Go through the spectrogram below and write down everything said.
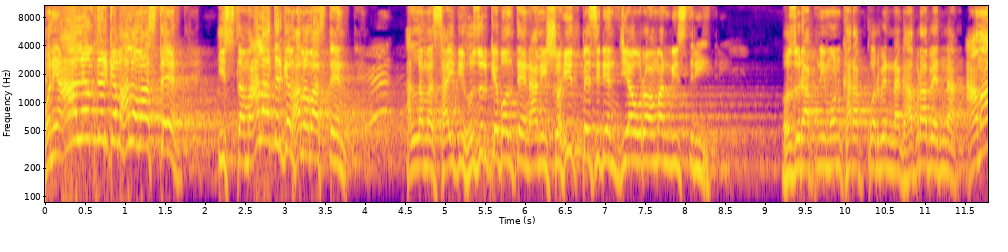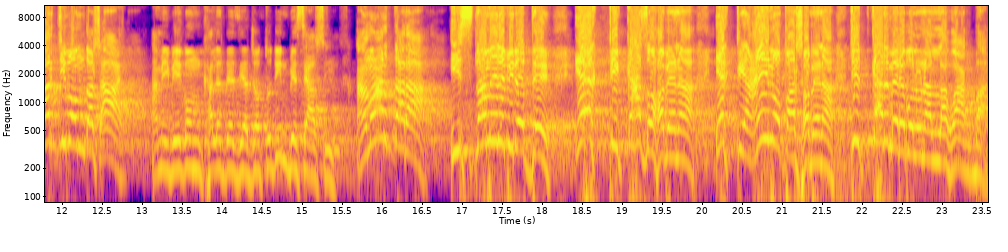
উনি আলেমদেরকে ভালোবাসতেন, ইসলাম আলাদেরকে ভালোবাসতেন। আল্লামা সাইদি হুজুরকে বলতেন, আমি শহীদ প্রেসিডেন্ট জিয়াউর রহমান মিস্ত্রি। হুজুর, আপনি মন খারাপ করবেন না, ঘাবড়াবেন না। আমার জীবন দশায় আমি বেগম খালেদা জিয়া যতদিন বেঁচে আসি আমার দ্বারা ইসলামের বিরুদ্ধে একটি কাজও হবে না, একটি আইনও পাশ হবে না। চিৎকার মেরে বলুন আল্লাহ আকবার।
